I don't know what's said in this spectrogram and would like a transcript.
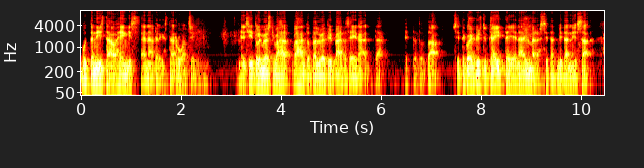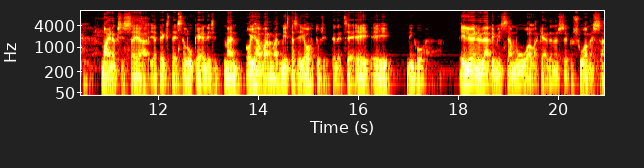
mutta niistä on hengissä enää pelkästään ruotsi. Eli siitä tuli myöskin vähän, vähän tota lyötyä päätä seinään, että, että tota, sitten kun ei pystykään itse enää ymmärrä sitä, että mitä niissä mainoksissa ja, ja teksteissä lukee, niin sit mä en ole ihan varma, että mistä se johtuu sitten, että se ei, ei, niin kuin, ei lyönyt läpi missään muualla käytännössä kuin Suomessa.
